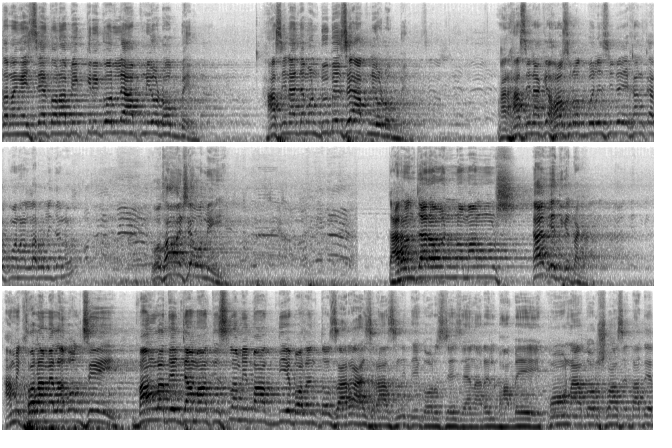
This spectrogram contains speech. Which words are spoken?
সুতরাং এই চেতনা বিক্রি করলে আপনিও ডুববেন। হাসিনা যেমন ডুবেছে, আপনিও ডুববেন। আর হাসিনাকে বলেছিল, এখানকার কোন আল্লাহর অলি কোথায় অলি কারণ যারা অন্য মানুষ এদিকে তাকা আমি খোলামেলা বলছি, বাংলাদেশ জামাত ইসলামী বাদ দিয়ে বলেন তো, যারা আজ রাজনীতি করছে জেনারেল ভাবে, কোন আদর্শ আছে তাদের?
